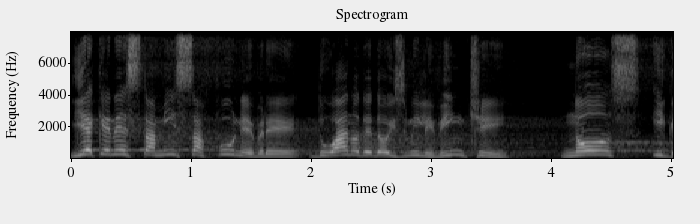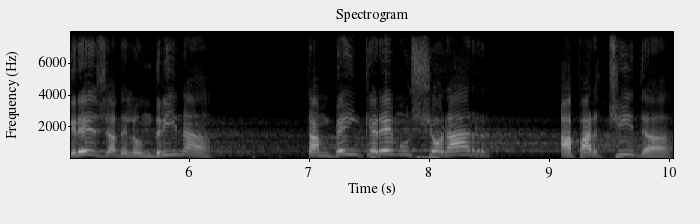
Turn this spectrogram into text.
E é que nesta missa fúnebre do ano de 2020, nós, Igreja de Londrina, também queremos chorar a partida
